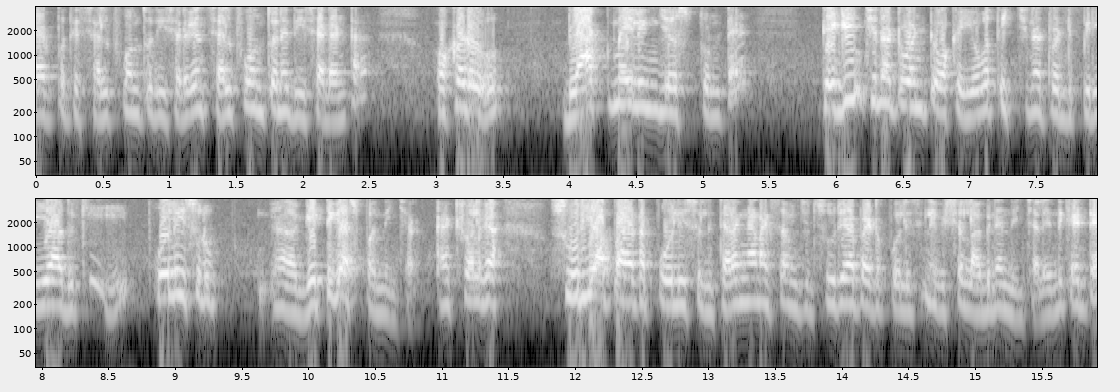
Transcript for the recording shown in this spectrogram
లేకపోతే సెల్ ఫోన్తో తీశాడు కానీ సెల్ ఫోన్తోనే తీశాడంట. ఒకడు బ్లాక్మెయిలింగ్ చేస్తుంటే తెగించినటువంటి ఒక యువత ఇచ్చినటువంటి ఫిర్యాదుకి పోలీసులు గట్టిగా స్పందించారు. యాక్చువల్గా సూర్యాపేట పోలీసుల్ని తెలంగాణకు సంబంధించిన సూర్యాపేట పోలీసులు ఈ విషయంలో అభినందించాలి. ఎందుకంటే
